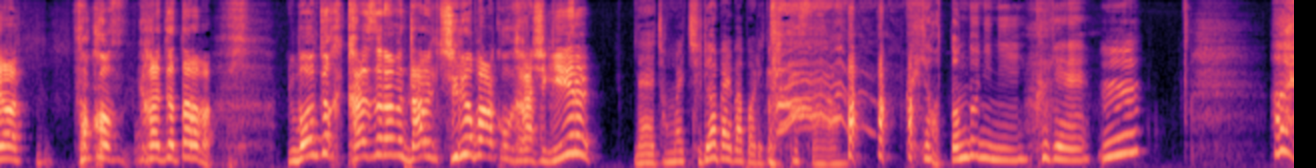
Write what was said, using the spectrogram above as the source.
야, 섞어 가져 따라봐. 먼저 간 사람은 나를 지려밟고 가시길. 네, 정말 지려밟아 버리고 싶었어요. 그게 어떤 돈이니? 그게 음? 아휴.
